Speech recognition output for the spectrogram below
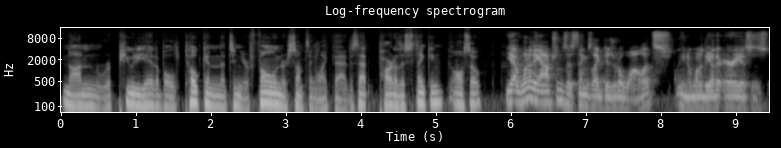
non repudiatable token that's in your phone or something like that. Is that part of this thinking also? Yeah, one of the options is things like digital wallets. You know, one of the other areas is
